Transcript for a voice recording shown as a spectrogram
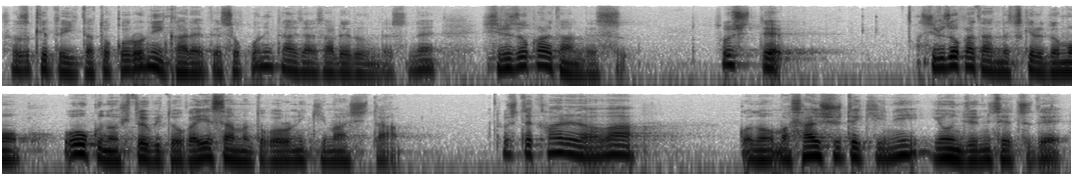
授けていたところに行かれてそこに滞在されるんですね。退かれたんです。そして退かれたんですけれども多くの人々がイエス様のところに来ました。そして彼らはこの、まあ、最終的に42節で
